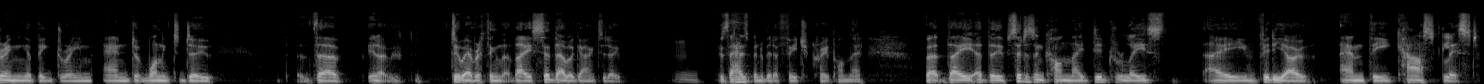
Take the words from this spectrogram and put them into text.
dreaming a big dream and wanting to do the you know do everything that they said they were going to do because there has been a bit of feature creep on there. But they at the Citizen Con they did release a video and the cast list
